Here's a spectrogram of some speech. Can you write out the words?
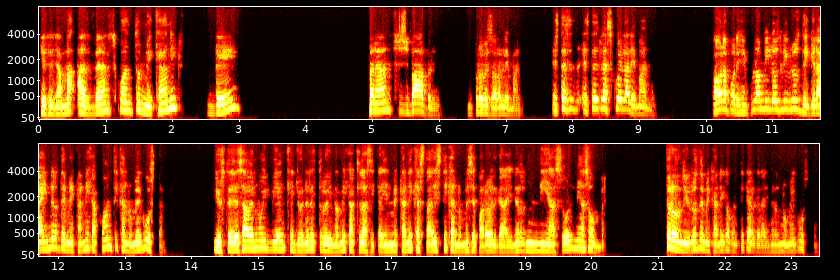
que se llama Advanced Quantum Mechanics de Franz Schwabel, un profesor alemán. Esta es, esta es la escuela alemana. Ahora, por ejemplo, a mí los libros de Greiner de mecánica cuántica no me gustan. Y ustedes saben muy bien que yo en electrodinámica clásica y en mecánica estadística no me separo del Greiner ni a sol ni a sombra. Pero los libros de mecánica cuántica del Greiner no me gustan.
